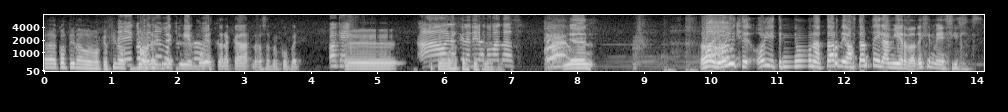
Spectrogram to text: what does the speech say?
Ah, continuamos, porque si no... Eh, yo- estoy aquí, voy a estar acá, no se preocupen. Ok. Eh, Ah, ¿qué hola gelatina? ¿cómo andas? Bien. Ay, hoy, te- hoy he tenido una tarde bastante de la mierda, déjenme decirles.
